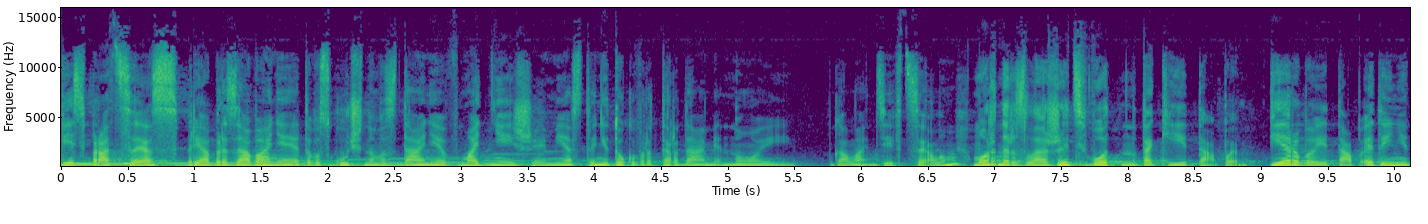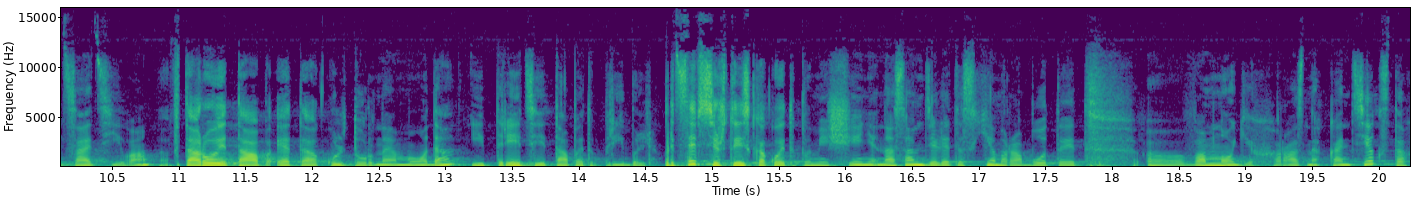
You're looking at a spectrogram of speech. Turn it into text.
весь процесс преобразования этого скучного здания в моднейшее место не только в Роттердаме, но и Голландии в целом, можно разложить вот на такие этапы. Первый этап – это инициатива, второй этап – это культурная мода, и третий этап – это прибыль. Представьте что есть какое-то помещение. На самом деле эта схема работает э, во многих разных контекстах,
